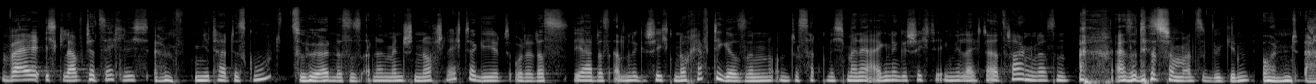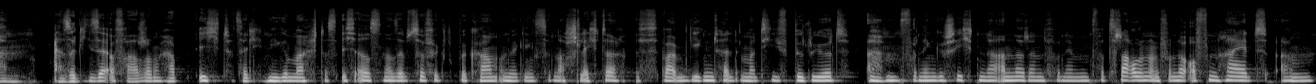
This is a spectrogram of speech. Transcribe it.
weil ich glaube tatsächlich, äh, mir tat es gut zu hören, dass es anderen Menschen noch schlechter geht oder dass, ja, dass andere Geschichten noch heftiger sind und das hat mich meine eigene Geschichte irgendwie leichter ertragen lassen. Also das schon mal zu Beginn. Und ähm, also diese Erfahrung habe ich tatsächlich nie gemacht, dass ich aus einer Selbsthilfegruppe kam und mir ging es danach schlechter. Ich war im Gegenteil immer tief berührt ähm, von den Geschichten der anderen, von dem Vertrauen und von der Offenheit, ähm,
